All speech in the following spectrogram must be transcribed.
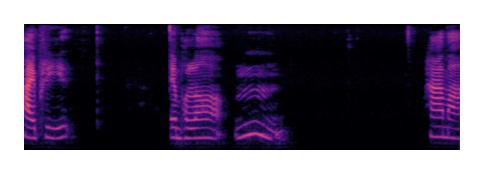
High Priest Emperor อืมห้าไม้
